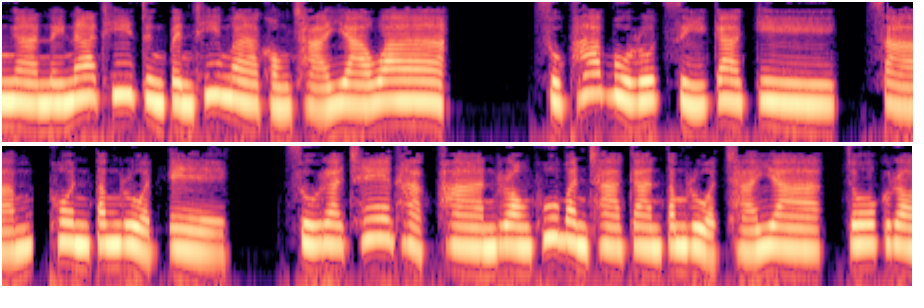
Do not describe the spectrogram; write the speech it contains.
ำงานในหน้าที่จึงเป็นที่มาของฉายาว่า สุภาพบุรุษสีกากี 3. พลตำรวจเอก สุรเชษฐ์หักพานรองผู้บัญชาการตำรวจฉายา โจกรอ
